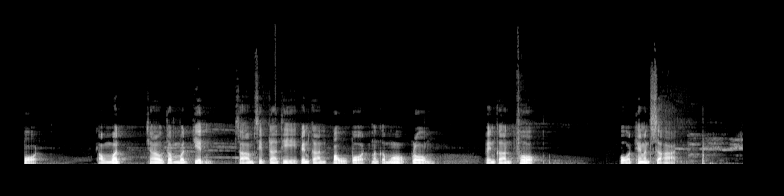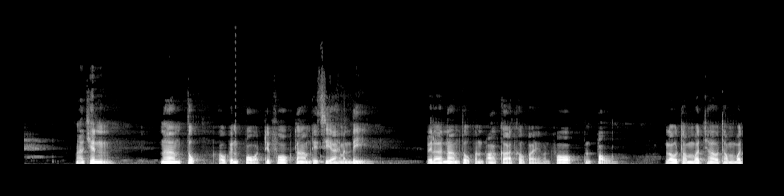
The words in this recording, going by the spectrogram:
ปอดทำวัด เช้าทำวัดเย็นสามสิบนาทีเป็นการเป่าปอดเหมันก็หม้อกรอง เป็นการฟอกปอดให้มันสะอาดนะเช่น น้ำตกเขาเป็นปอดที่ฟอกน้ำที่เสียให้มันดี เวลาน้ำตกมันอากาศเข้าไป มันฟอกมันเป่า เราทำวัดเช้าทำวัด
